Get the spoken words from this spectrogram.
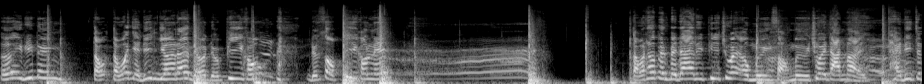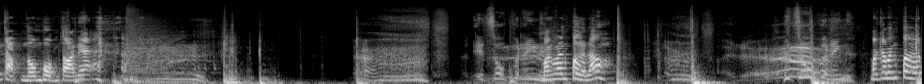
เอออีกนิดนึงแต่แต่ว่าอย่าดิ้นเยอะนะเดี๋ยวเดี๋ยวพี่เขาเดี๋ยวศพพี่เขาเละ แต่ว่าถ้าเป็นไปได้นี่พี่ช่วยเอามืออีกสองมือช่วยดันหน่อยแทนที่จะจับนมผมตอนเนี้ย It's opening. มันกำลังเปิดแล้ว It's opening. มันกำลังเปิด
